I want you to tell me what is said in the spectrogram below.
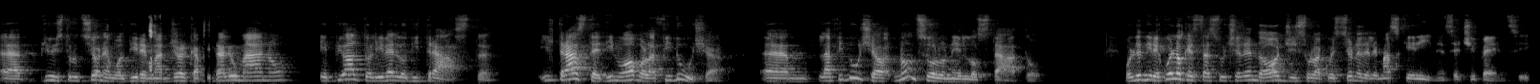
eh, più istruzione vuol dire maggior capitale umano e più alto livello di trust. Il trust è di nuovo la fiducia. Eh, la fiducia non solo nello Stato. Voglio dire, quello che sta succedendo oggi sulla questione delle mascherine, se ci pensi,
